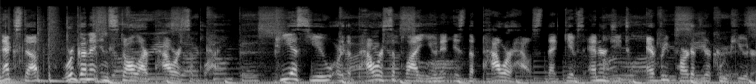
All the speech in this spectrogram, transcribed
Next up, we're going to install our power supply. PSU, or the power supply unit, is the powerhouse that gives energy to every part of your computer.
